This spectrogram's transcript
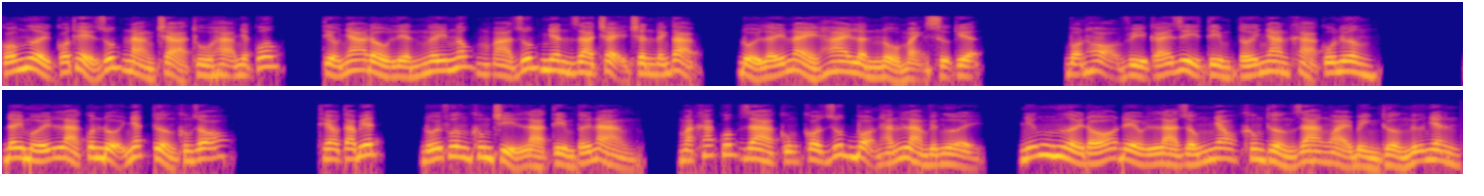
có người có thể giúp nàng trả thù hạ Nhật Quốc, tiểu nha đầu liền ngây ngốc mà giúp nhân ra chạy chân đánh tạp, đổi lấy này hai lần nổ mạnh sự kiện. Bọn họ vì cái gì tìm tới nhan khả cô nương? Đây mới là quân đội nhất tưởng không rõ. Theo ta biết, đối phương không chỉ là tìm tới nàng, mặt khác quốc gia cũng có giúp bọn hắn làm việc người, những người đó đều là giống nhau không thường ra ngoài bình thường nữ nhân.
